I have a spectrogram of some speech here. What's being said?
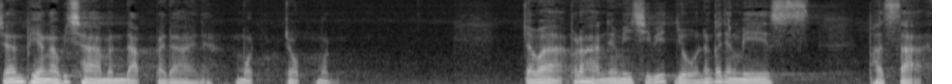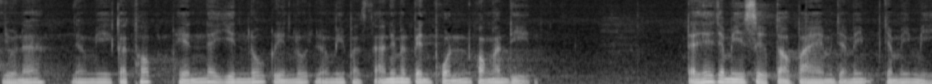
ฉะนั้นเพียงอวิชามันดับไปได้เนี่ยหมดจบหมด แต่ว่าพระหันยังมีชีวิตอยู่นั่นก็ยังมีผัสสะอยู่นะ ยังมีกระทบเห็นได้ยินรู้กลิ่นรู้แล้วมีภาษาอันนี้มันเป็นผลของอดีต แต่ที่จะมีสืบต่อไปมันจะไม่จะไม่มี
